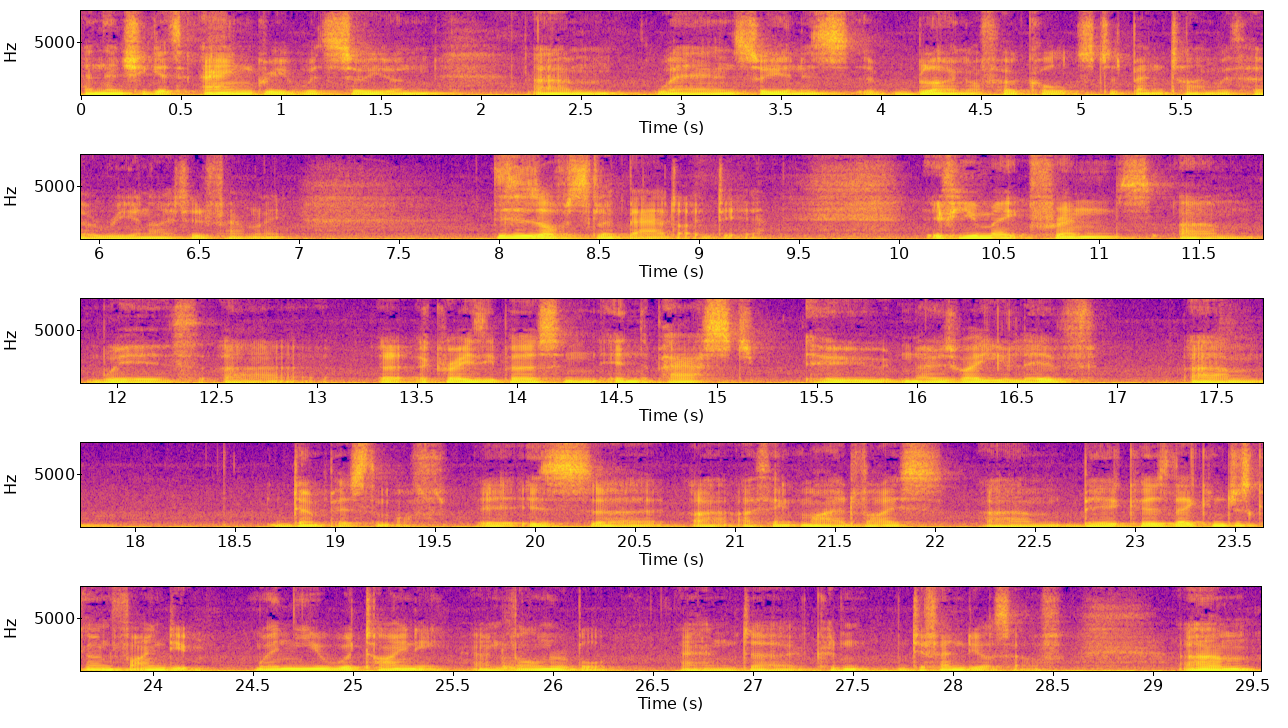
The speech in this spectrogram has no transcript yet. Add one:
and then she gets angry with Suyun um, when Soyun is blowing off her calls to spend time with her reunited family. This is obviously a bad idea. If you make friends um, with uh, a, a, crazy person in the past who knows where you live, um, don't piss them off. Is, uh, I think, my advice um, because they can just go and find you when you were tiny and vulnerable and uh, couldn't defend yourself. Um,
